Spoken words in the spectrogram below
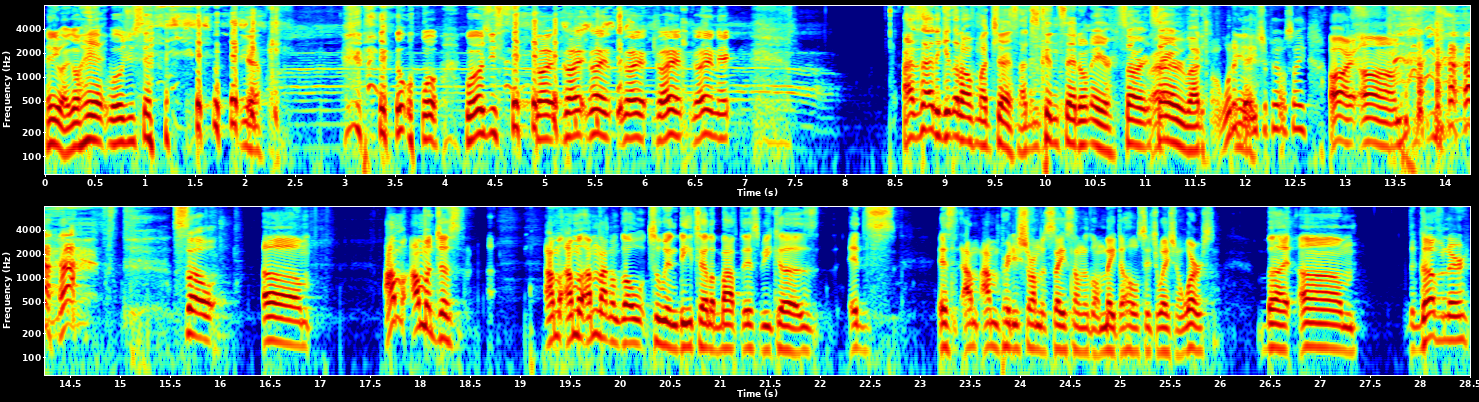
Anyway, go ahead. What was you saying? Yeah. what, what was you saying? Go ahead. Go ahead. Go ahead. Go ahead. Go ahead. Go Nick. I just had to get that off my chest. I just couldn't say it on air. Sorry, sorry, everybody. What did Dave Chappelle say? All right. Um. so, um, I'm I'm gonna just I'm I'm I'm not gonna go too in detail about this because it's it's I'm I'm pretty sure I'm gonna say something that's gonna make the whole situation worse. But um, the governor,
